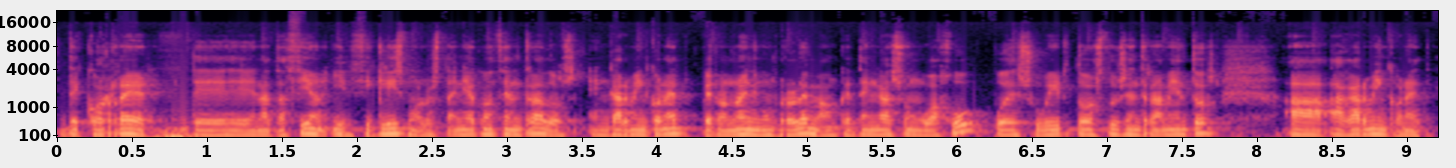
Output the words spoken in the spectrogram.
de correr, de natación y de ciclismo los tenía concentrados en Garmin Connect, pero no hay ningún problema. Aunque tengas un Wahoo, puedes subir todos tus entrenamientos a, a Garmin Connect.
